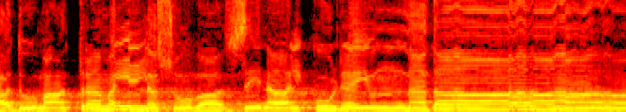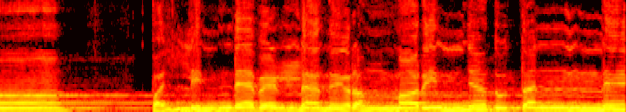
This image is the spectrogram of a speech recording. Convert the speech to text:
അതുമാത്രമല്ല സുവാസിനാൽ കുഴയുന്നതാ. പല്ലിന്റെ വെള്ള നിറം മറിഞ്ഞതു തന്നെ.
